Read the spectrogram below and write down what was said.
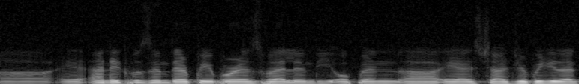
uh, and it was in their paper as well in the Open uh, AI ChatGPT that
